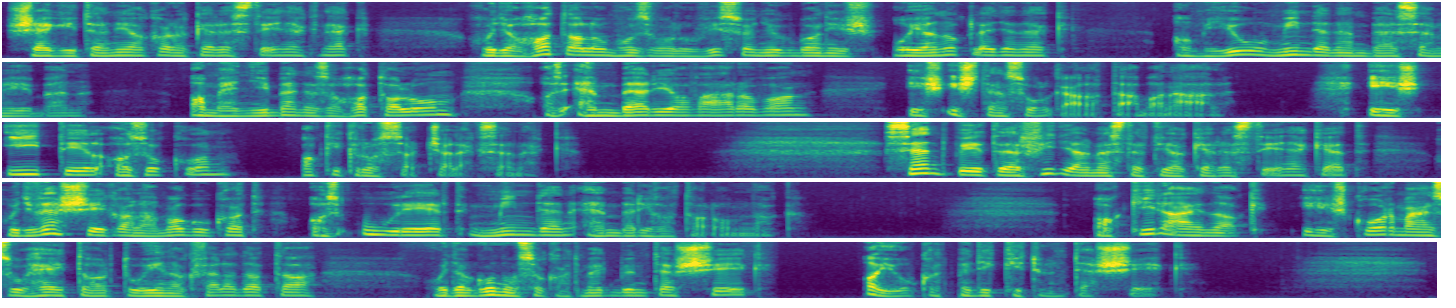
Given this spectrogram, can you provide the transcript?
Segíteni akar a keresztényeknek, hogy a hatalomhoz való viszonyukban is olyanok legyenek, ami jó minden ember szemében, amennyiben ez a hatalom az ember javára van, és Isten szolgálatában áll, és ítél azokon, akik rosszat cselekszenek. Szent Péter figyelmezteti a keresztényeket, hogy vessék alá magukat az Úrért minden emberi hatalomnak. A királynak és kormányzó helytartóinak feladata, hogy a gonoszokat megbüntessék, a jókat pedig kitüntessék.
